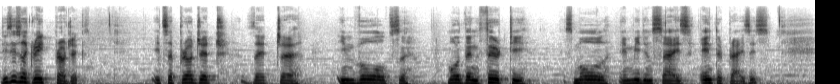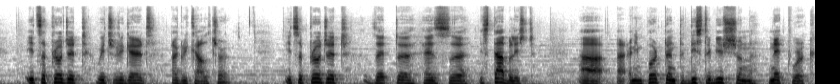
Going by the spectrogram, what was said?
This is a great project. It's a project that uh, involves uh, more than 30 small and medium-sized enterprises. It's a project which regards agriculture. It's a project that uh, has uh, established uh, an important distribution network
